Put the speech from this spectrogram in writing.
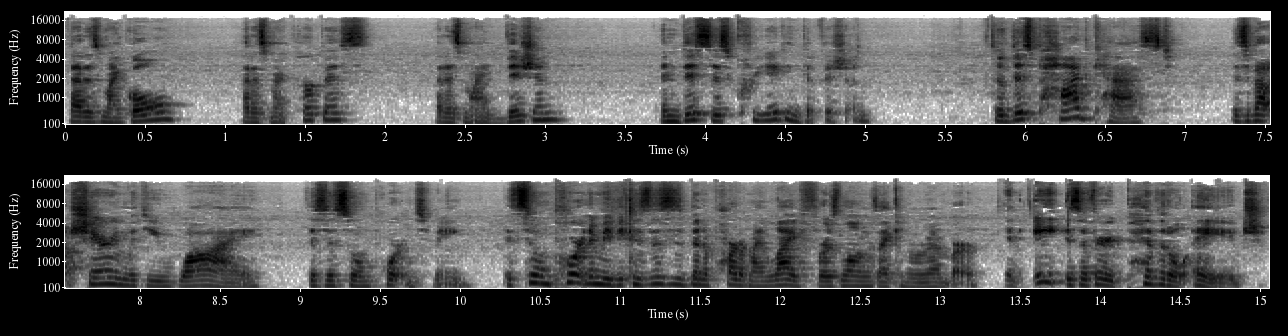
That is my goal. That is my purpose. That is my vision. And this is creating the vision. So this podcast is about sharing with you why this is so important to me. It's so important to me because this has been a part of my life for as long as I can remember. And eight is a very pivotal age.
